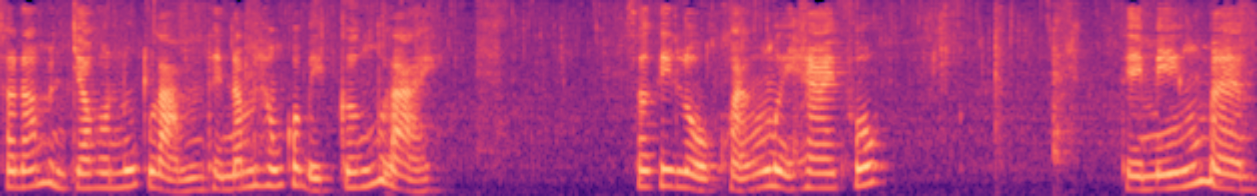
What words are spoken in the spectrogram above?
Sau đó mình cho vào nước lạnh thì nó mới không có bị cứng lại. Sau khi luộc khoảng 12 phút thì miếng mềm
